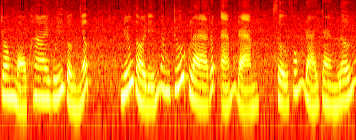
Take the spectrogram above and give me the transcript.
trong một hai quý gần nhất. Nếu thời điểm năm trước là rất ảm đạm, sự phóng đại càng lớn,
